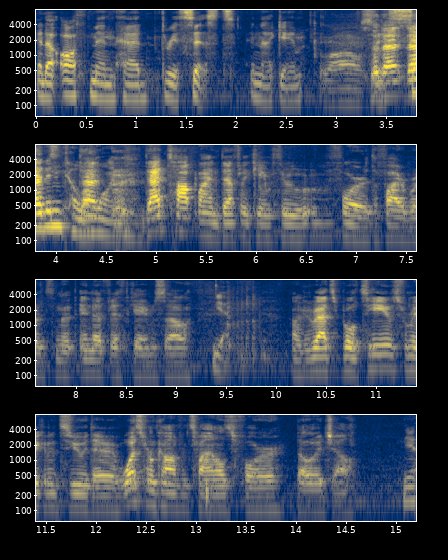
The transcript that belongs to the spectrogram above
and uh, Othmann had three assists in that game. Wow. So that seven to that, one. That top line definitely came through for the Firebirds in, the, in that fifth game. So Yeah. uh, congrats to both teams for making it to their Western Conference Finals for the OHL. Yeah.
